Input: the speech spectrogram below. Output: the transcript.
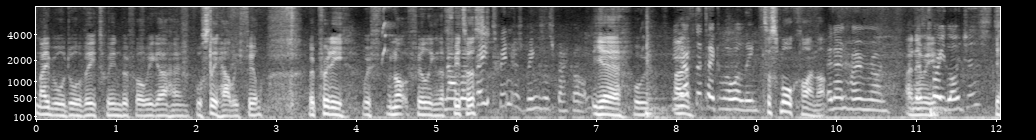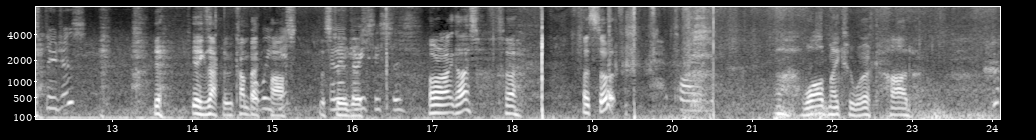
Maybe we'll do a V twin before we go home. We'll see how we feel. We're pretty. We're not feeling the No, fittest. V twin just brings us back up. Yeah, well, You only- have to take a lower link it's a small climb up. and then home run. And the then we- three lodges, Yeah. Stooges, Yeah, yeah, exactly. We come back we past the and then Three Stooges. Sisters. All right, guys. So let's do it. Tired. Ah, wild makes you work hard. There's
